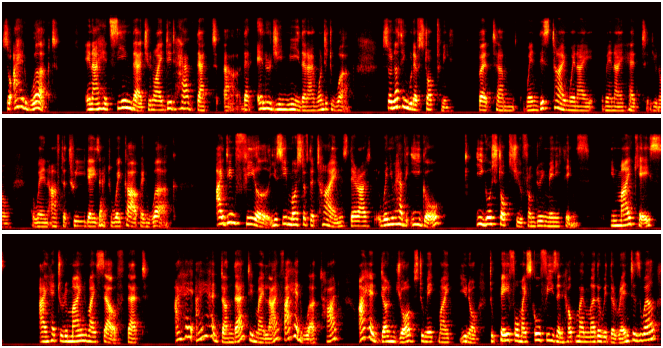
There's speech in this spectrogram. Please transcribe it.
So I had worked and I had seen that, you know, I did have that, uh, that energy in me that I wanted to work. So nothing would have stopped me. But um, when this time, when I, when I had, you know, when after three days I had to wake up and work, I didn't feel, you see, most of the times there are, when you have ego, ego stops you from doing many things. In my case, I had to remind myself that I had, I had done that in my life. I had worked hard. I had done jobs to make my, you know, to pay for my school fees and help my mother with the rent as well.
